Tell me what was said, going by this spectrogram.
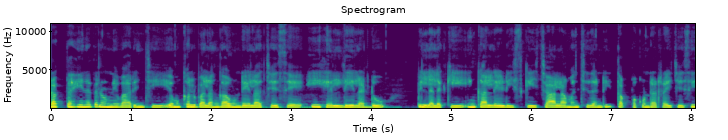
రక్తహీనతను నివారించి ఎముకలు బలంగా ఉండేలా చేసే ఈ హెల్దీ లడ్డు పిల్లలకి ఇంకా లేడీస్కి చాలా మంచిదండి. తప్పకుండా ట్రై చేసి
